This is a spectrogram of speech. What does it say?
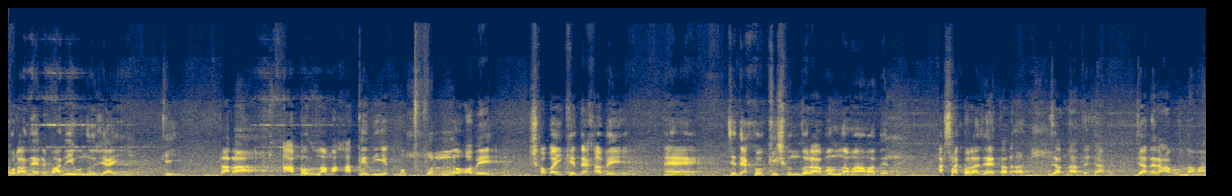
কোরআনের বাণী অনুযায়ী কি তারা আমলনামা হাতে দিয়ে উৎফুল্ল হবে, সবাইকে দেখাবে হ্যাঁ যে দেখো কি সুন্দর আমলনামা আমাদের। আশা করা যায় তারা জান্নাতে যাবে, যাদের আমলনামা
